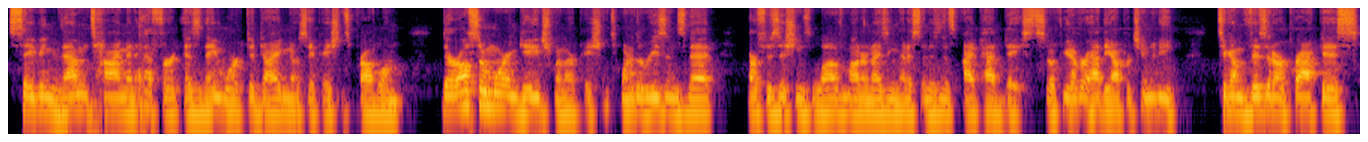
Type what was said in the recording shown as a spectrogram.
saving them time and effort as they work to diagnose a patient's problem. They're also more engaged with our patients. One of the reasons that our physicians love modernizing medicine is it's iPad based. So if you ever had the opportunity to come visit our practice,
